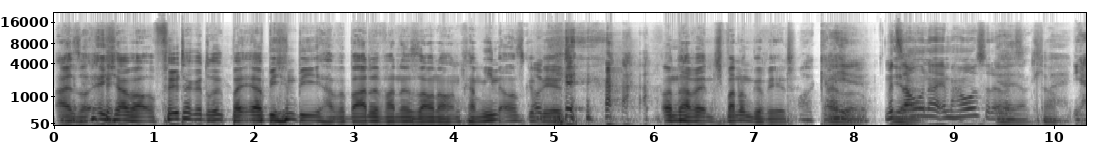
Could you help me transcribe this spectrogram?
also ich habe auf Filter gedrückt bei Airbnb, habe Badewanne, Sauna und Kamin ausgewählt Okay. und habe Entspannung gewählt. Oh, geil. Also, Mit ja. Sauna im Haus oder Ja, was? ja, klar. Ja,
